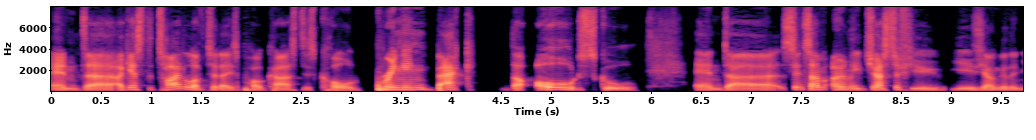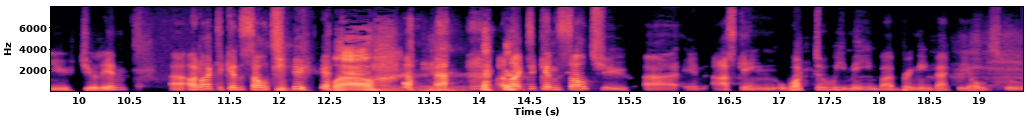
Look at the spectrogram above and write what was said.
And uh, I guess the title of today's podcast is called Bringing Back the Old School. And uh, since I'm only just a few years younger than you, Julian, uh, I'd like to consult you. Wow. I'd like to consult you uh, in asking what do we mean by bringing back the old school?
